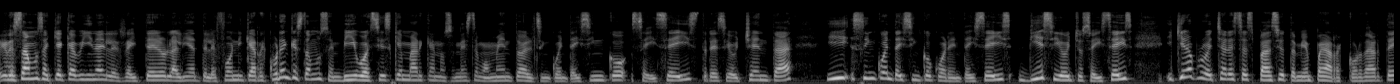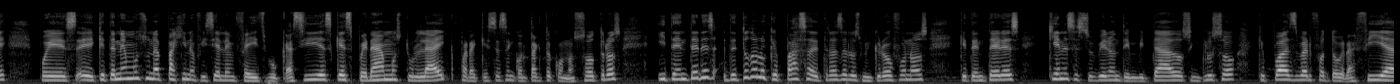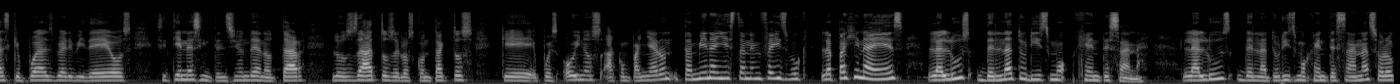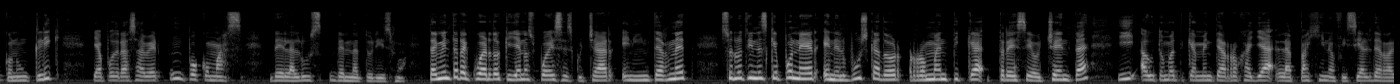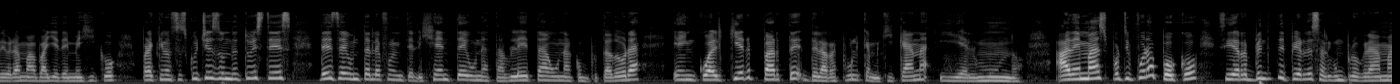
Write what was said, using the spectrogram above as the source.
Regresamos aquí a cabina y les reitero la línea telefónica. Recuerden que estamos en vivo, así es que márcanos en este momento al 5566-1380 y 5546-1866. Y quiero aprovechar este espacio también para recordarte pues eh, que tenemos una página oficial en Facebook. Así es que esperamos tu like para que estés en contacto con nosotros y te enteres de todo lo que pasa detrás de los micrófonos, que te enteres quiénes estuvieron de invitados, incluso que puedas ver fotografías, que puedas ver videos, si tienes intención de anotar los datos de los contactos que pues hoy nos acompañaron, también ahí están en Facebook. La página es La Luz del Naturismo Gente Sana la luz del naturismo gente sana. Solo con un clic ya podrás saber un poco más de la luz del naturismo. También te recuerdo que ya nos puedes escuchar en internet. Solo tienes que poner en el buscador Romántica 1380 y automáticamente arroja ya la página oficial de Radiograma Valle de México para que nos escuches donde tú estés, desde un teléfono inteligente, una tableta, una computadora, en cualquier parte de la República Mexicana y el mundo. Además, por si fuera poco, si de repente te pierdes algún programa,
